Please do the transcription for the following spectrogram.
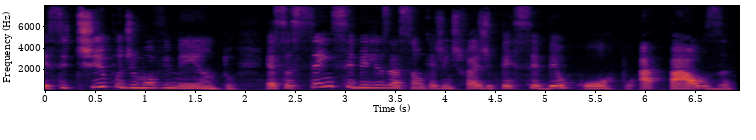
esse tipo de movimento, essa sensibilização que a gente faz de perceber o corpo, a pausa,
